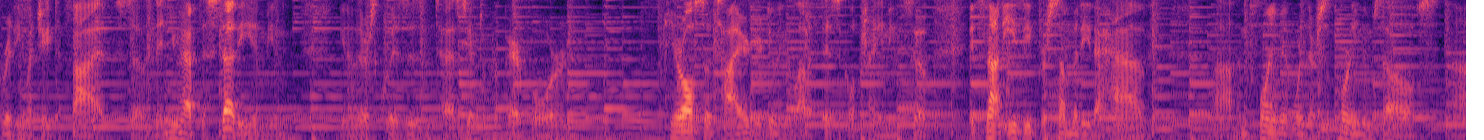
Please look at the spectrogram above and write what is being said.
pretty much 8 to 5 so and then you have to study. I mean you know there's quizzes and tests you have to prepare for. And you're also tired. You're doing a lot of physical training. So it's not easy for somebody to have employment where they're supporting themselves, uh,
